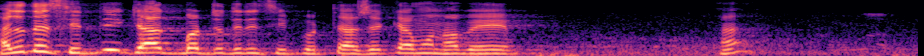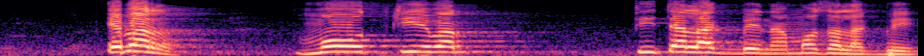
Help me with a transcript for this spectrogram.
হাজরত সিদ্দিক আকবর যদি রিসিভ করতে আসে, কেমন হবে? হ্যাঁ? এবার মত কি এবার? তিতা লাগবে না মজা লাগবে?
